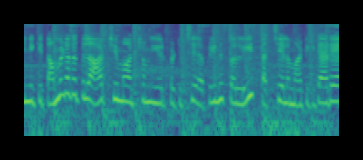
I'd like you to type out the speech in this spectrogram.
இன்னைக்கு தமிழகத்துல ஆட்சி மாற்றம் ஏற்பட்டுச்சு அப்படின்னு சொல்லி சர்ச்சையில மாட்டிக்கிட்டாரு.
